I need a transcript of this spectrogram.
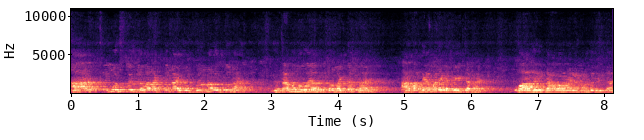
আর মুশকিল দেওয়া লাগতো না যন্ত্রণা হইতো না যেটা মনে হয় আমি ফরমাইতাম নাই। আর বাদে আমার গাড়ি নাই। দাওয়ান আলহামদুলিল্লাহ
